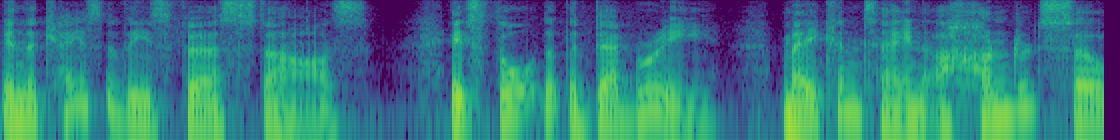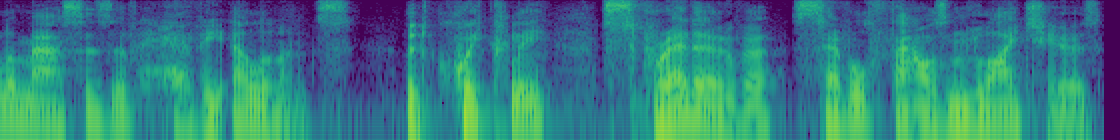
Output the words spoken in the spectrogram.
In the case of these first stars, it's thought that the debris may contain a hundred solar masses of heavy elements that quickly spread over several thousand light years,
